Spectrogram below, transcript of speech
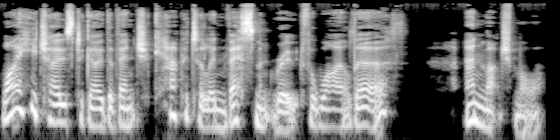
why he chose to go the venture capital investment route for Wild Earth, and much more.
